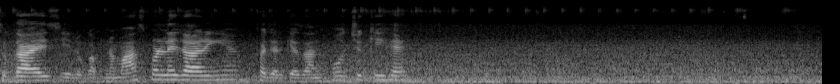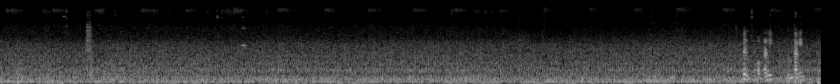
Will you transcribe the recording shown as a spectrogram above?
तो गाइस ये लोग अपना नमाज़ पढ़ने जा रही हैं। फजर की अजान हो चुकी है। dale.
